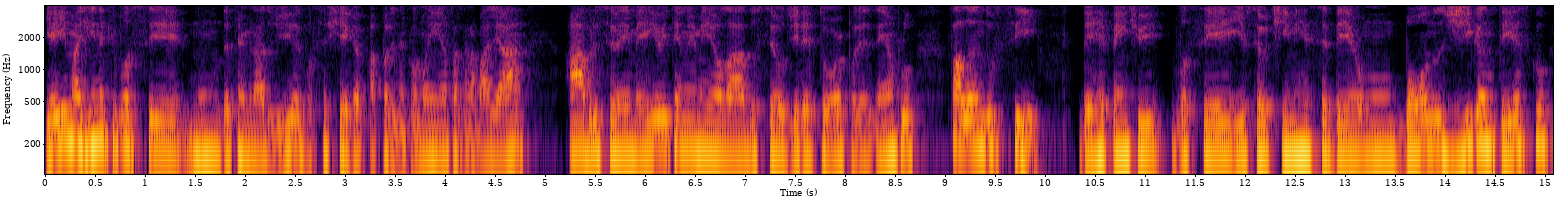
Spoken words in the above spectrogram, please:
E aí imagina que você, num determinado dia, você chega, por exemplo, amanhã para trabalhar, abre o seu e-mail e tem um e-mail lá do seu diretor, por exemplo, falando se de repente você e o seu time receber um bônus gigantesco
